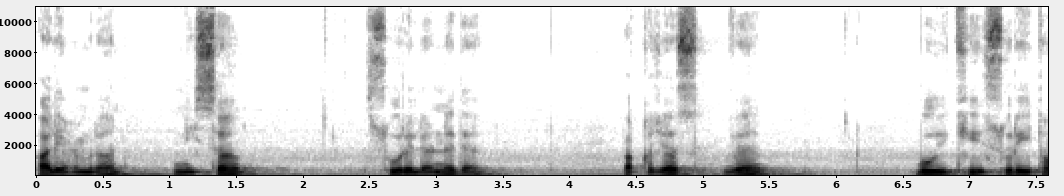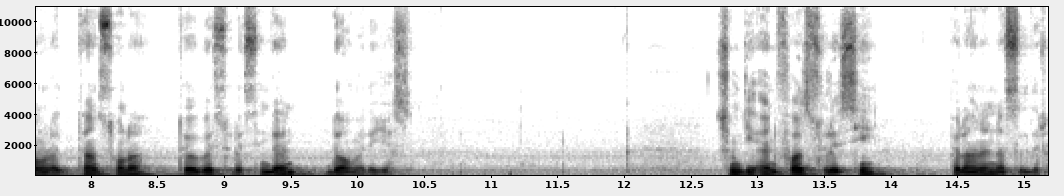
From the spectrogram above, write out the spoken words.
Ali İmran, Nisa surelerine de bakacağız ve bu iki sureyi tamamladıktan sonra Tövbe suresinden devam edeceğiz. Şimdi Enfal suresi planı nasıldır?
